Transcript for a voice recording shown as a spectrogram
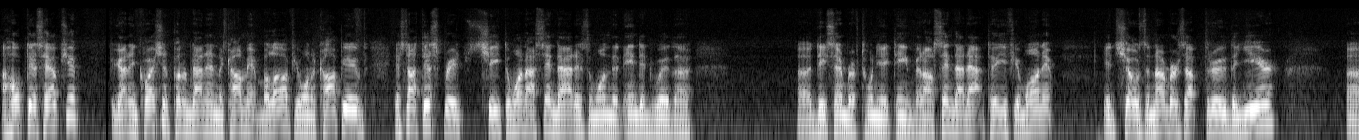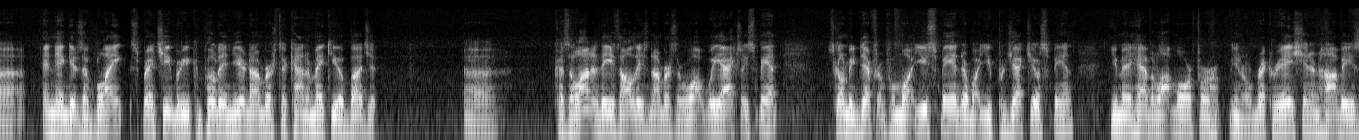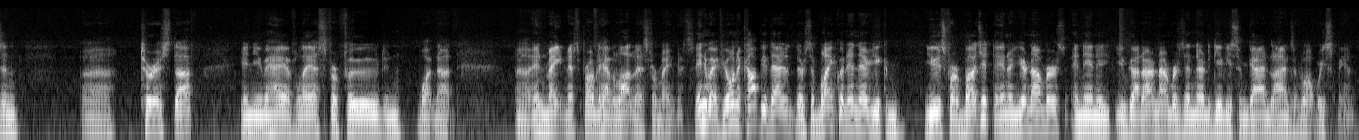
I hope this helps you. If you got any questions, put them down in the comment below. If you want a copy of, it's not this spreadsheet. The one I send out is the one that ended with uh, uh, December of 2018. But I'll send that out to you if you want it. It shows the numbers up through the year. Uh, and then gives a blank spreadsheet where you can put in your numbers to kind of make you a budget. Because a lot of these, all these numbers are what we actually spent. It's going to be different from what you spend or what you project you'll spend. You may have a lot more for, you know, recreation and hobbies and uh, tourist stuff. And you may have less for food and whatnot. Uh, and maintenance, probably have a lot less for maintenance. Anyway, if you want a copy of that, there's a blank one in there you can use for a budget to enter your numbers. And then you've got our numbers in there to give you some guidelines of what we spend.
